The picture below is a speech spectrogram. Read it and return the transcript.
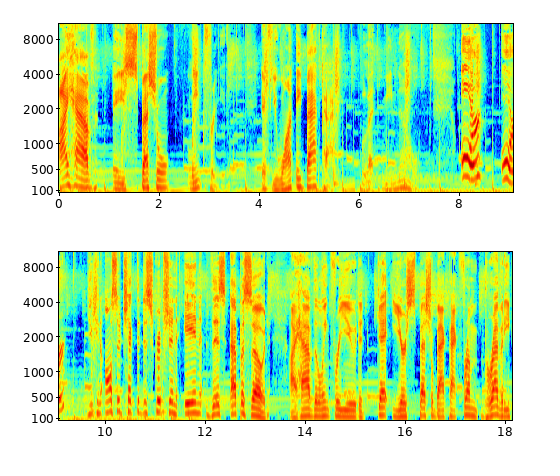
I have a special link for you if you want a backpack, let me know. Or, or you can also check the description in this episode. I have the link for you to get your special backpack from Brevite,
